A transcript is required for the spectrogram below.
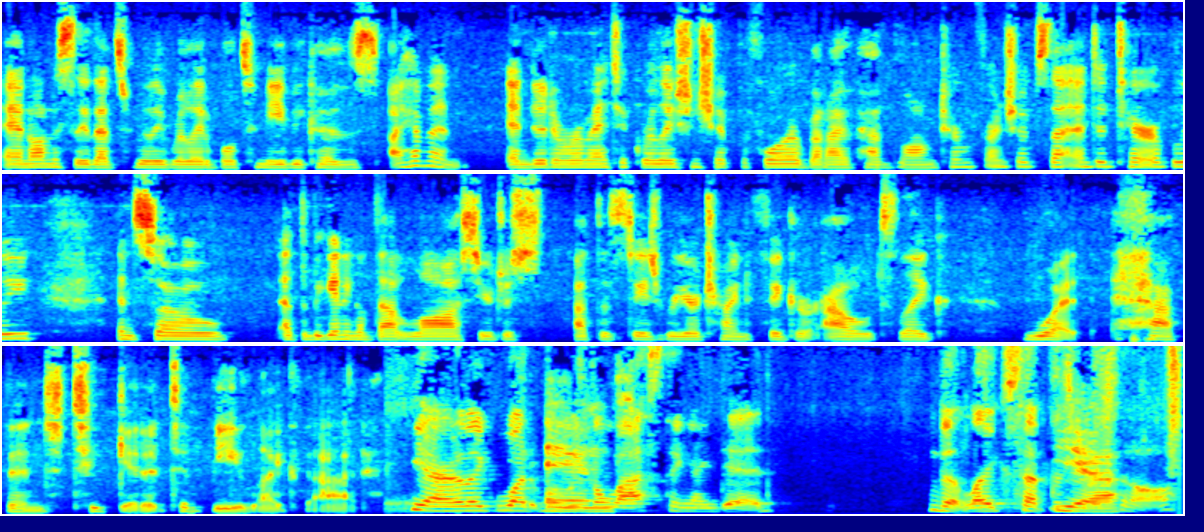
And honestly, that's really relatable to me because I haven't ended a romantic relationship before, but I've had long term friendships that ended terribly. And so at the beginning of that loss, you're just at the stage where you're trying to figure out like what happened to get it to be like that. Yeah, or like what what was the last thing I did that like set this Yeah. person off?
